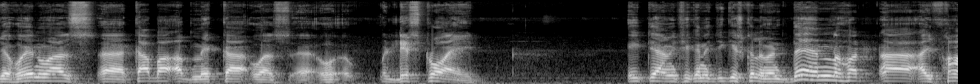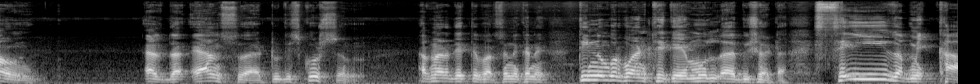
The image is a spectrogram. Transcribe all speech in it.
যে when was Kaaba of Mecca was destroyed এইটা আমি সেখানে জিজ্ঞেস করলাম and then what I found as the answer to this question আপনারা দেখতে পাচ্ছেন এখানে তিন নম্বর পয়েন্ট থেকে মূল বিষয়টা। সেই Mecca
